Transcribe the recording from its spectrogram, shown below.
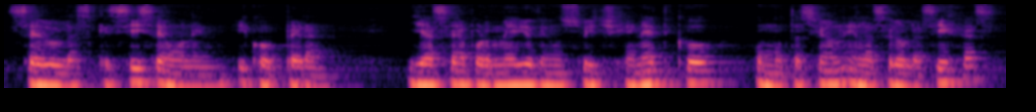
células que sí se unen y cooperan, ya sea por medio de un switch genético o mutación en las células hijas,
